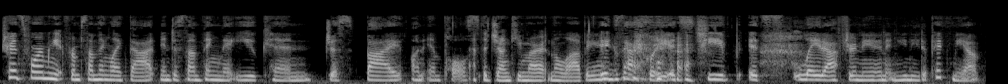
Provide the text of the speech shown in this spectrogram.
transforming it from something like that into something that you can just buy on impulse. at The Junkie Mart in the lobby. Exactly. It's cheap. It's late afternoon and you need a pick me up.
